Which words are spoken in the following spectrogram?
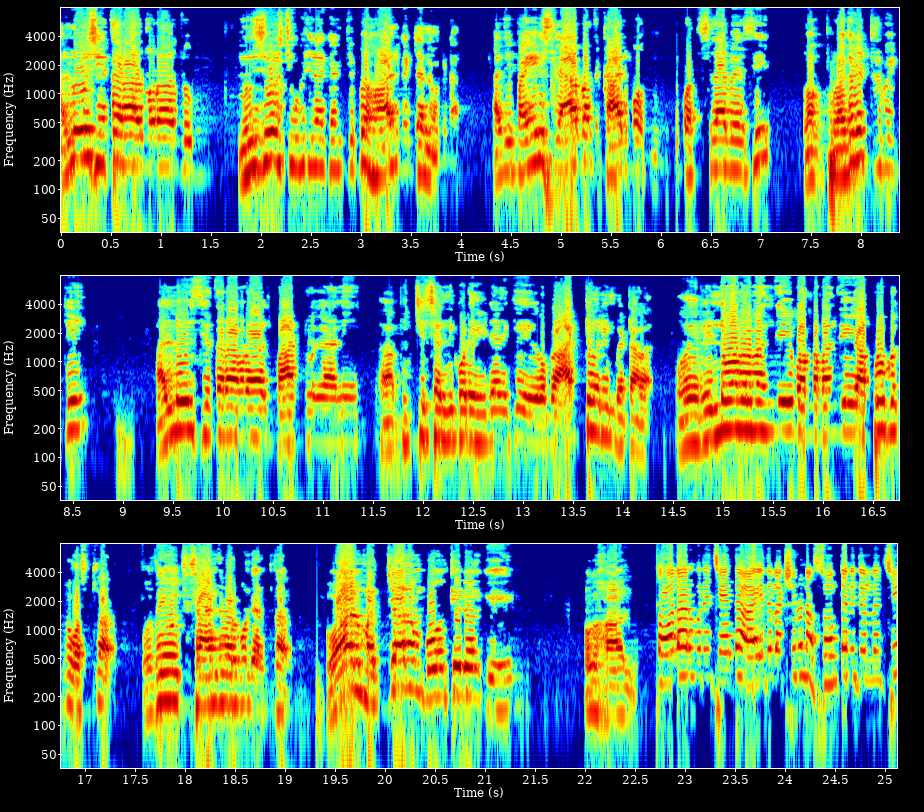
అల్లూరి సీతారామరాజు మ్యూజియం చూపించడానికి అని చెప్పి హాల్ కట్టాను అక్కడ. అది పైన స్లాబ్ అంతా కారిపోతుంది. కొత్త స్లాబ్ వేసి ఒక ప్రొజెక్టర్ పెట్టి అల్లూరి సీతారామరాజు పాటలు కానీ పిక్చర్స్ అన్ని కూడా వేయడానికి ఒక ఆడిటోరియం పెట్టాలి. ఒక రెండు వందల మంది వంద మంది అప్పుడప్పుడు వస్తున్నారు. ఉదయం వచ్చి సాయంత్రం వరకు ఉండి వెళ్తున్నారు. వాళ్ళు మధ్యాహ్నం భోజనం చేయడానికి ఒక హాల్. సోలార్ గురించి అయితే ఐదు లక్షలు నా సొంత నిధుల నుంచి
